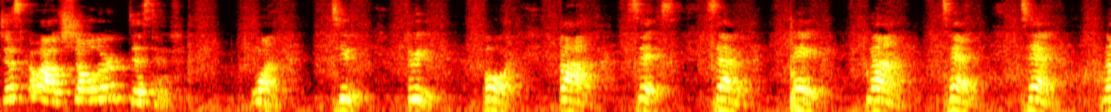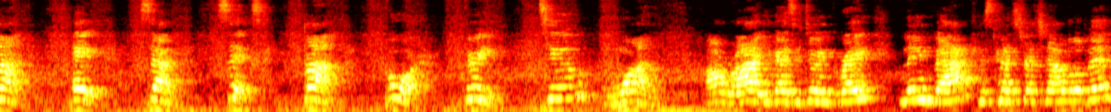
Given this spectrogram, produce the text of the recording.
Just go out shoulder distance. One, two, three, four, five, six, seven, eight, nine, ten, ten, nine, eight, seven, six, five, four, three, two, one. All right, you guys are doing great. Lean back, just kind of stretch it out a little bit.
